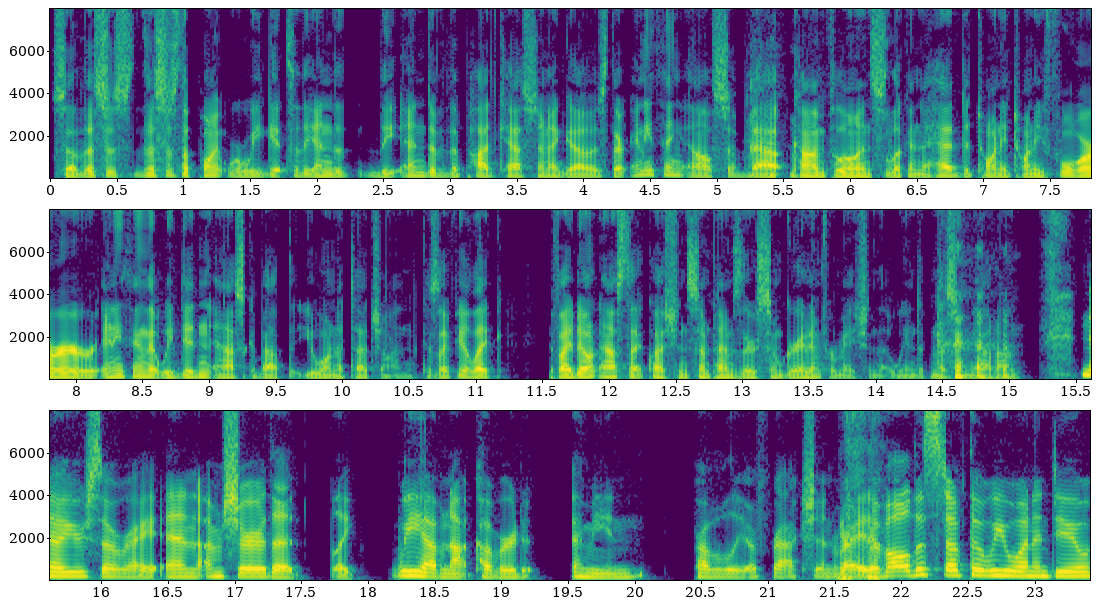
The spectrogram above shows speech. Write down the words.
So this is this is the point where we get to the end of the end of the podcast, and I go, "Is there anything else about Confluence looking ahead to 2024, or anything that we didn't ask about that you want to touch on?" Because I feel like if I don't ask that question, sometimes there's some great information that we end up missing out on. no, you're so right. And I'm sure that like we have not covered, I mean, probably a fraction, right, of all the stuff that we want to do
